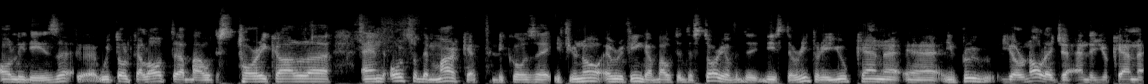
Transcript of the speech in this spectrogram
only this. we talk a lot about historical and also the market, because if you know everything about the story of the, this territory, you can improve your knowledge and you can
